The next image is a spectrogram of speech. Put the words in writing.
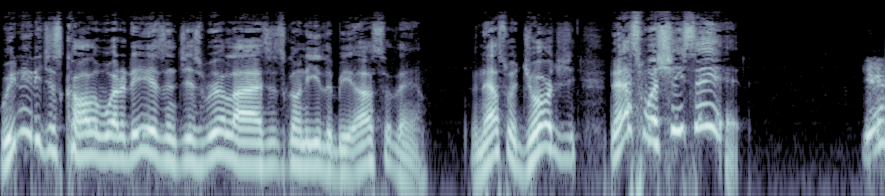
We need to just call it what it is and just realize it's going to either be us or them. And that's what Georgia. That's what she said. Yeah,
